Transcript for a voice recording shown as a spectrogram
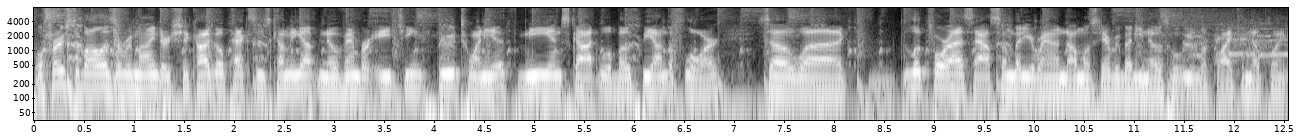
Well, first of all, as a reminder, Chicago PEX is coming up November 18th through 20th. Me and Scott will both be on the floor. So uh, look for us, ask somebody around. Almost everybody knows what we look like, and they'll point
